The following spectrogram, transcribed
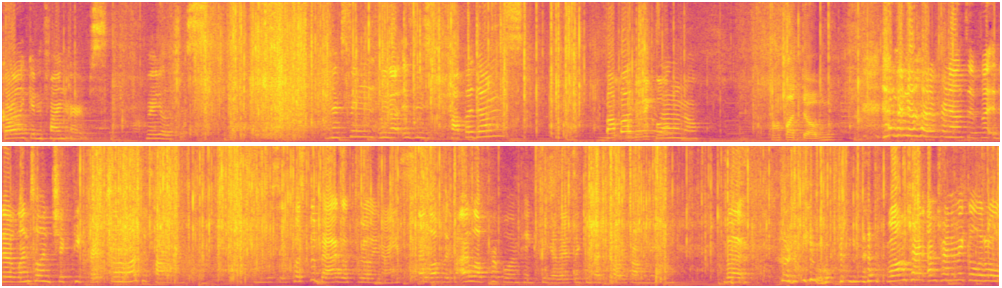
Garlic and fine herbs. Very delicious. Next thing we got is these papadums. What are they Papadums? I don't know. Papa Dum. I don't know how to pronounce it, but they're lentil and chickpea crisps, and I wanted to try one. Let see. Plus the bag looked really nice. I love the I love purple and pink together. It's like the best color combination. But How did you open that? well, I'm trying I'm trying to make a little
